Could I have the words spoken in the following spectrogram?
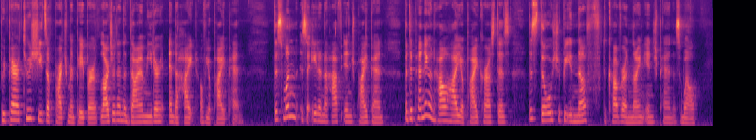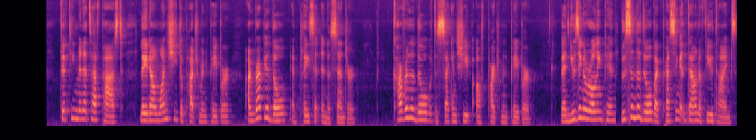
prepare two sheets of parchment paper larger than the diameter and the height of your pie pan. This one is an 8.5 inch pie pan, but depending on how high your pie crust is, this dough should be enough to cover a 9 inch pan as well. 15 minutes have passed, lay down one sheet of parchment paper, unwrap your dough and place it in the center. Cover the dough with the second sheet of parchment paper. Then using a rolling pin, loosen the dough by pressing it down a few times.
